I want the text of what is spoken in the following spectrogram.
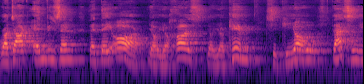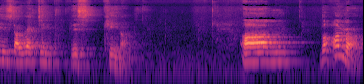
Radak envies them that they are Yoyachaz, Yoyakim, Tzidkiyahu. That's who he is directing this kina. Um, the Amr,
